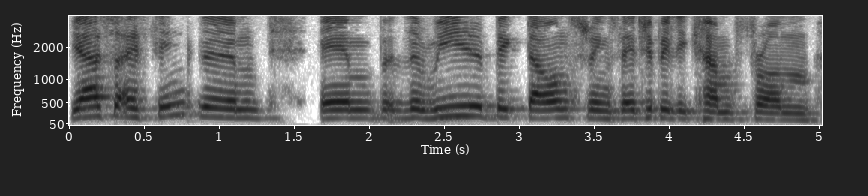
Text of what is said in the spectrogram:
Yeah, so I think the um, the real big downswings they typically come from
